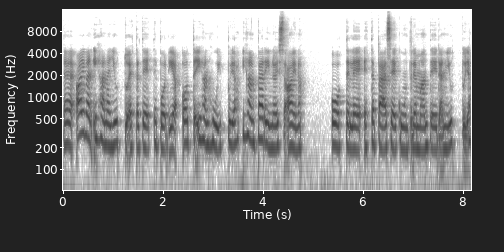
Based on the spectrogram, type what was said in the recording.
Ää, aivan ihana juttu, että teette podia. Ootte ihan huippuja. Ihan pärinöissä aina oottelee, että pääsee kuuntelemaan teidän juttuja.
